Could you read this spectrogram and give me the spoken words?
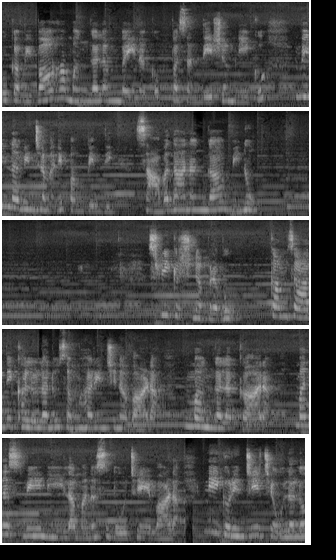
ఒక వివాహ మంగళంబైన గొప్ప సందేశం నీకు విన్నవించమని పంపింది. సావధానంగా విను. శ్రీకృష్ణ ప్రభు కంసాది కలులను సంహరించిన వాడ మంగళకార మనస్వి నీల మనసు దోచేవాడ. నీ గురించి చెవులలో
